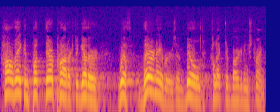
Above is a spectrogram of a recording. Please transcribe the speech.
how they can put their product together with their neighbors and build collective bargaining strength.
